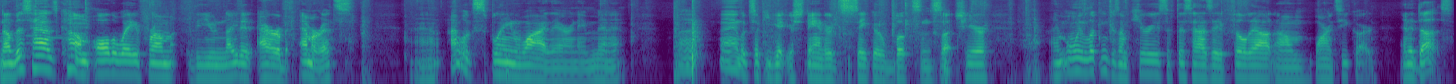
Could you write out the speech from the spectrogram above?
Now this has come all the way from the United Arab Emirates. Uh, I will explain why there in a minute. But eh, it looks like you get your standard Seiko books and such here. I'm only looking because I'm curious if this has a filled out um, warranty card. And it does.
